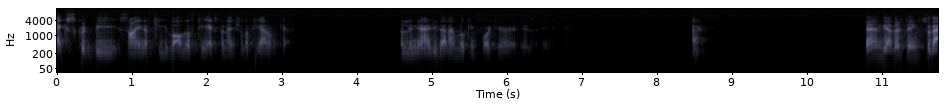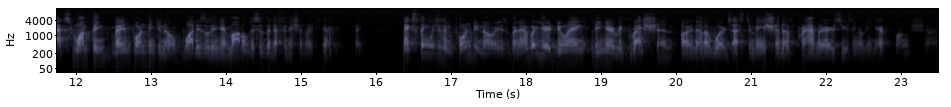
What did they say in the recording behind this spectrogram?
x could be sine of t, log of t, exponential of t, I don't care. The linearity that I'm looking for here is in m. Then the other thing, so that's one thing, very important thing to know. What is a linear model? This is the definition right here, right? Next thing which is important to know is whenever you're doing linear regression, or in other words, estimation of parameters using a linear function,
